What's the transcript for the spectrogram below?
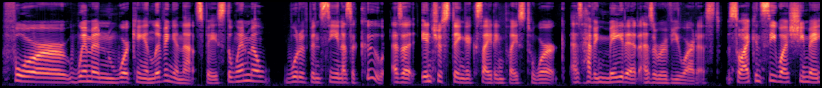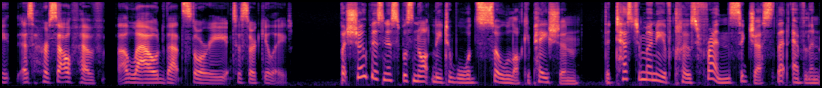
for women working and living in that space, the windmill would have been seen as a coup, as an interesting, exciting place to work, as having made it as a revue artist. So I can see why she may, as herself, have allowed that story to circulate. But show business was not Nita Ward's sole occupation. The testimony of close friends suggests that Evelyn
